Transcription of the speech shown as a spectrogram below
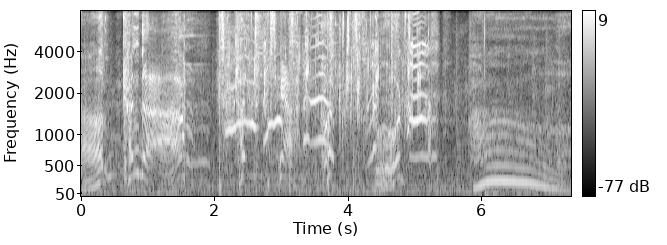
자, 간다. 핫, 차, 핫, 굿. 아,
